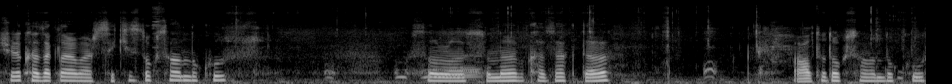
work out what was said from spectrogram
Şöyle kazaklar var. 8.99. Sonrasında bu kazak da 6.99.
